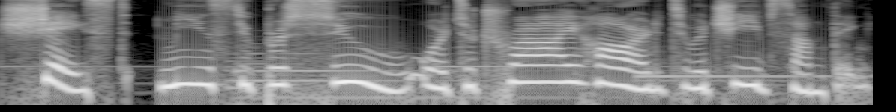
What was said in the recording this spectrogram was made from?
chased means to pursue or to try hard to achieve something.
